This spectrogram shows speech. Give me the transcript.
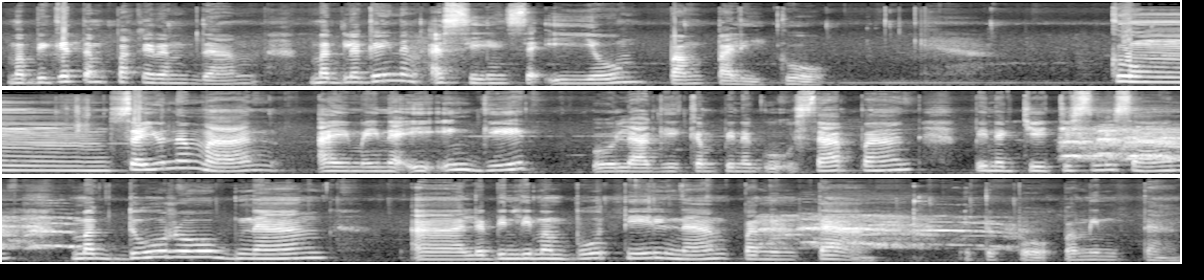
mabigat ang pakiramdam, maglagay ng asin sa iyong pampaligo. Kung sa'yo naman ay may naiinggit o lagi kang pinag-uusapan, pinagchichismisan, magdurog ng uh, labinlimang butil ng paminta. Ito po, paminta.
